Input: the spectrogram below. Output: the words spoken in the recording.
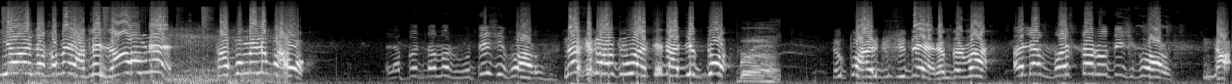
ક્યાં હોય તો ખબર આટલે જાઓ અમને. થાપો મેલો પાહો. અલ્યા પણ તમે રોતે શીખવાડું. ના શીખડાવ તું હાથે જાજે એક તો. એક તો આવી તું સીધે હેરાન કરવા. અલ્યા મસ્ત રોતે શીખવાડું. ના.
